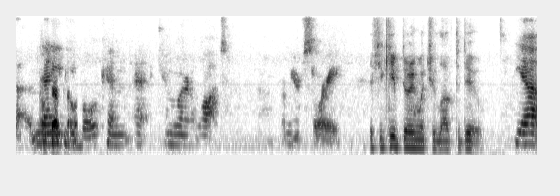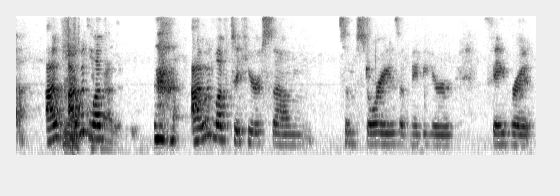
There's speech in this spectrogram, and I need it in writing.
uh, oh, many oh, people can uh, can learn a lot uh, from your story. If you keep doing what you love to do. Yeah, I, I would love I would love to hear some some stories of maybe your favorite.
